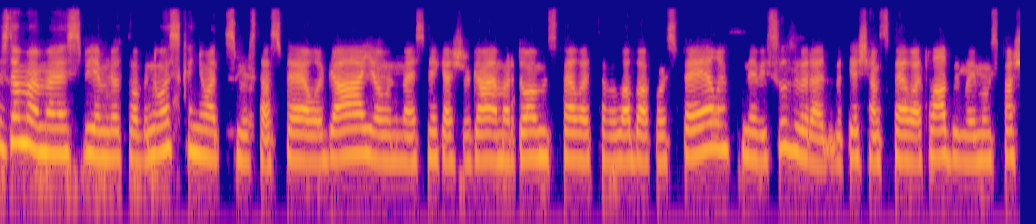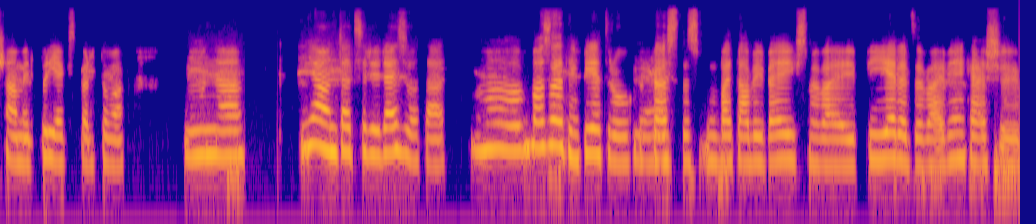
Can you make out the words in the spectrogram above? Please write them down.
Es domāju, mēs bijām ļoti labi noskaņoti. Mums tā spēle gāja, un mēs vienkārši gājām ar domu spēlēt savu labāko spēli. Nevis uzvarēt, bet tiešām spēlēt labi, lai mums pašām ir prieks par to. Un, jā, un tāds arī rezultāts. Mazliet pietrūka, kas tas vai tā bija veiksme, vai pieredze, vai vienkārši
